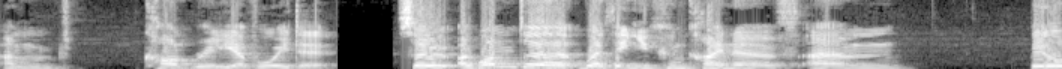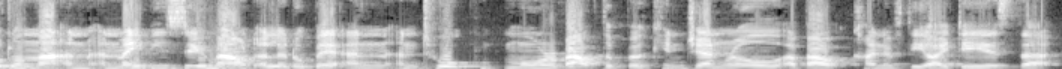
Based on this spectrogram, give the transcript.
um, can't really avoid it. So I wonder whether you can kind of um, build on that and, and maybe zoom out a little bit and, and talk more about the book in general, about kind of the ideas that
